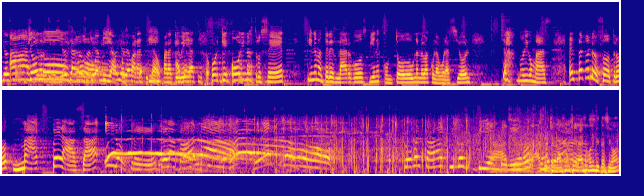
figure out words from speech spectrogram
yo sí. Ah, Yo sí, no, sí, yo ya no. los había amiga, visto, pues para ti, para que veas, ratito. porque hoy nuestro set tiene manteles largos, viene con todo, una nueva colaboración. Ya, no digo más. Está con nosotros Max Peraza y los tres de La Palma. ¡Eso! ¿Cómo están, chicos? Bienvenidos. ¿Cómo Muchas gracias, muchas gracias por la invitación.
